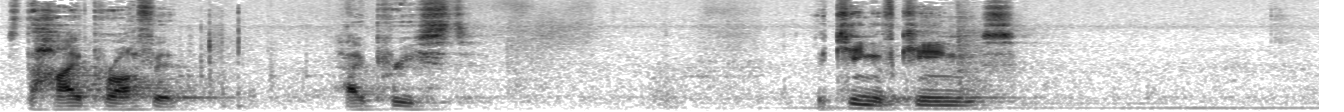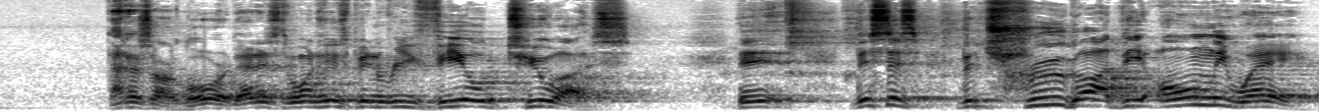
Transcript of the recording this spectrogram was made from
It's the high prophet, high priest the King of Kings. That is our Lord. That is the one who's been revealed to us. This is the true God, the only way,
